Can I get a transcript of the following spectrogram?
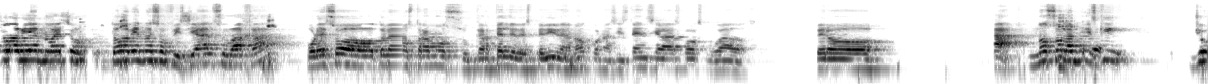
todavía, no es, todavía no es oficial su baja, por eso todavía mostramos su cartel de despedida, ¿no? Con asistencias, juegos jugados. Pero, ah, no solamente, es que yo,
